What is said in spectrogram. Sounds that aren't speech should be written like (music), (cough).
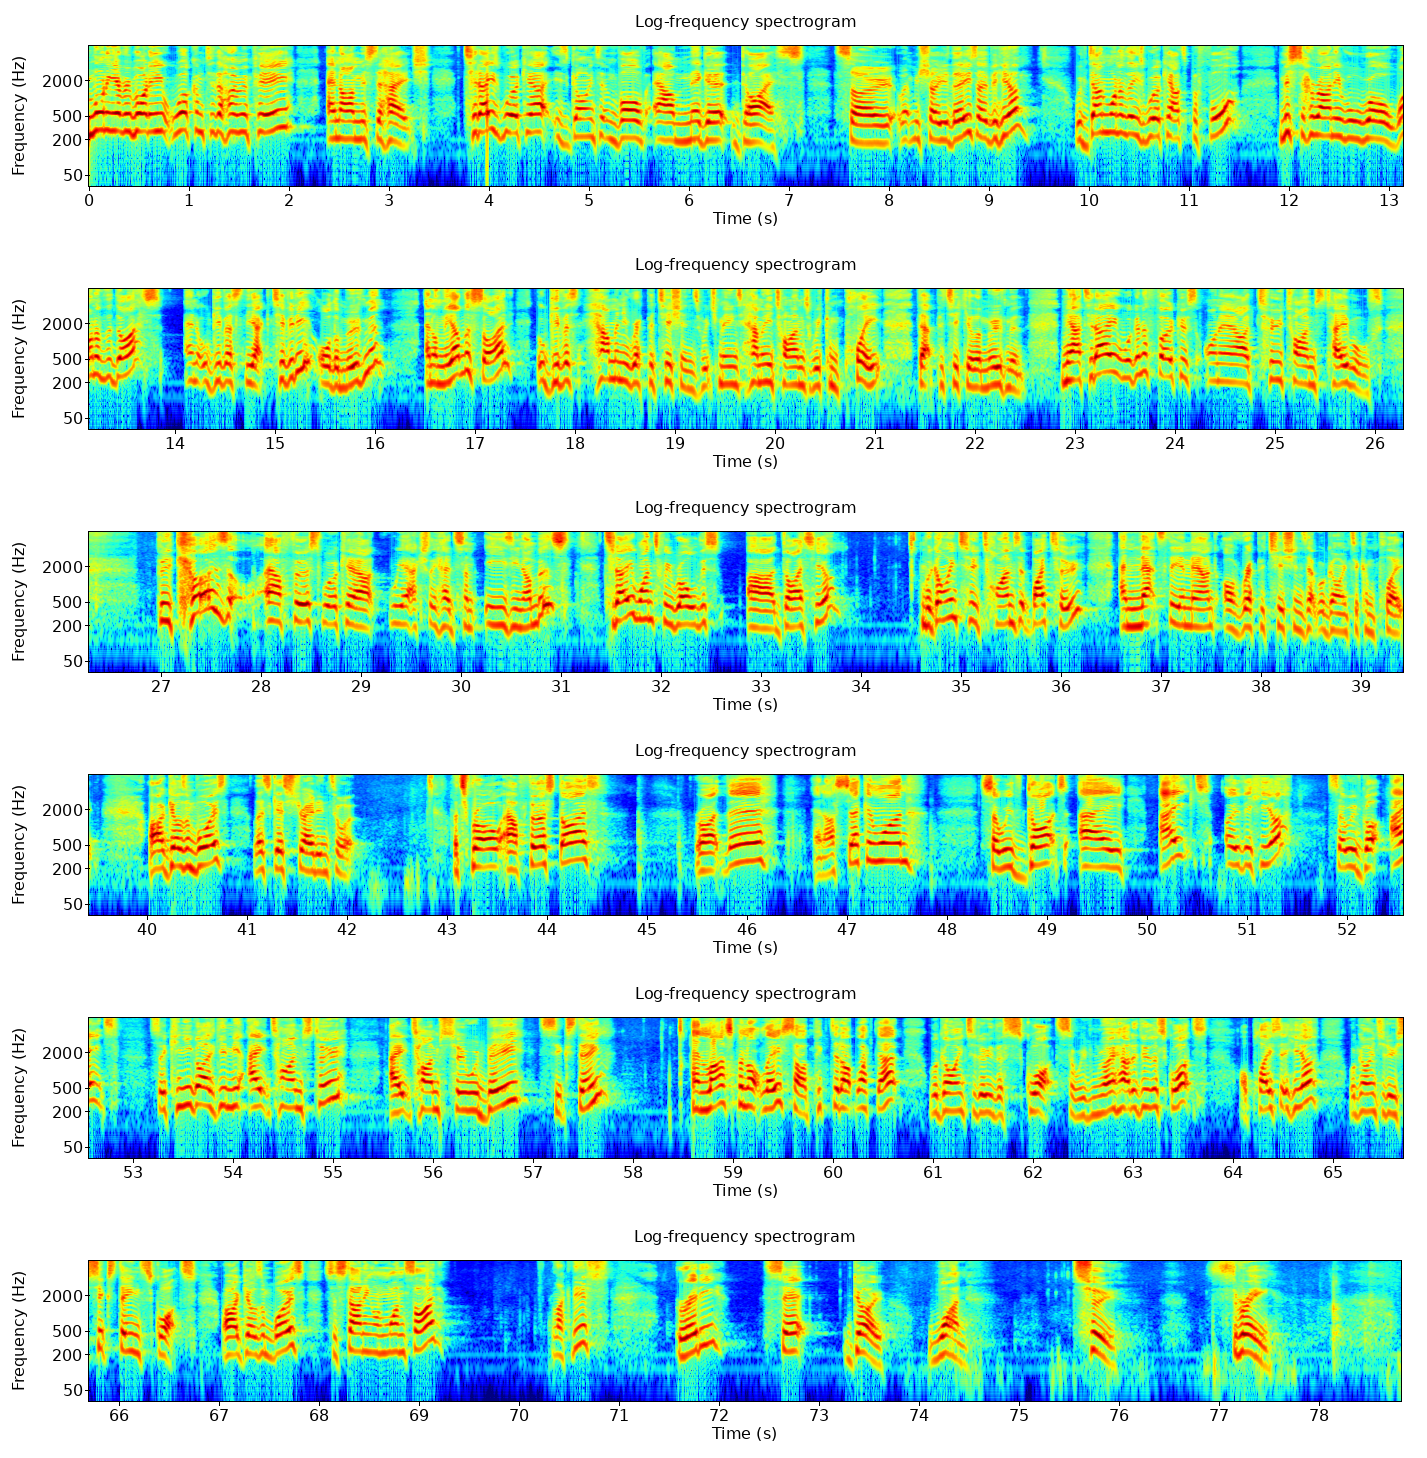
Good morning, everybody. Welcome to the Home of PE, and I'm Mr. H. Today's workout is going to involve our mega dice. So let me show you these over here. We've done one of these workouts before. Mr. Harani will roll one of the dice and it will give us the activity or the movement. And on the other side, it will give us how many repetitions, which means how many times we complete that particular movement. Now today, we're gonna focus on our two times tables. Because our first workout, we actually had some easy numbers. Today, once we roll this uh, dice here, we're going to times it by two, and that's the amount of repetitions that we're going to complete. All right, girls and boys, let's get straight into it. Let's roll our first dice right there, and our second one. So we've got a eight over here. So we've got eight. So can you guys give me eight times two? Eight times two would be 16. And last but not least, I picked it up like that, we're going to do the squats. So we know how to do the squats. I'll place it here. We're going to do 16 squats. All right, girls and boys. So starting on one side, like this. Ready, set, go. One, two, three,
